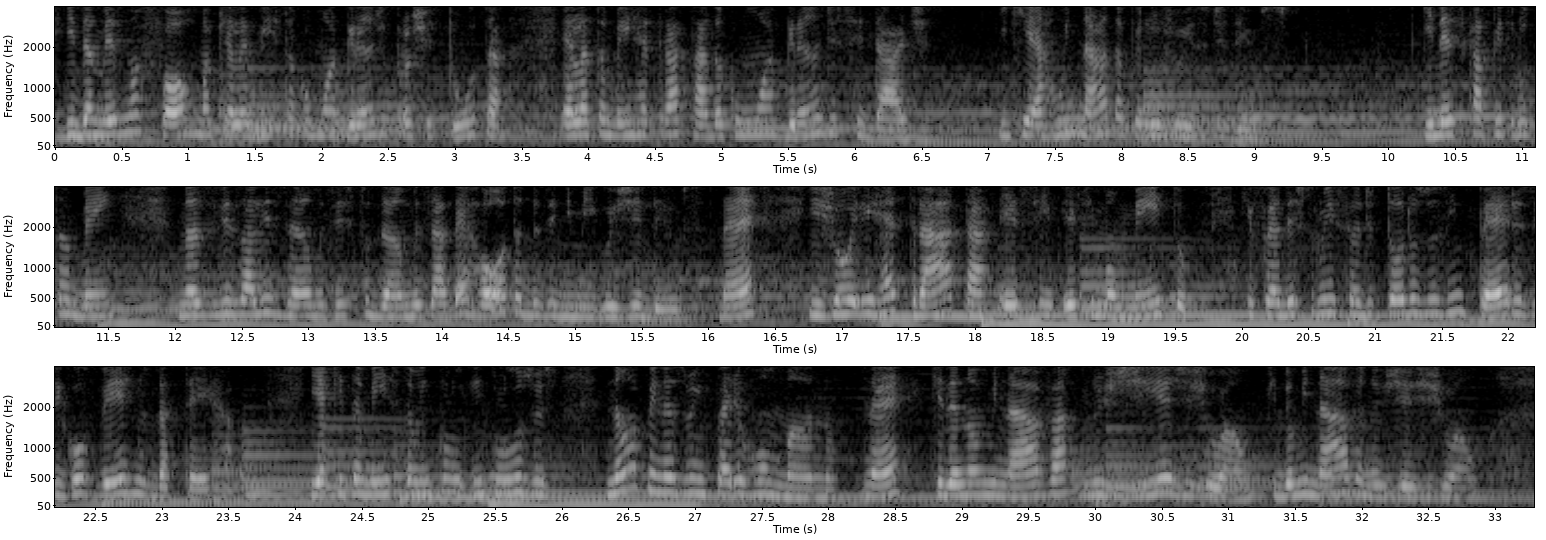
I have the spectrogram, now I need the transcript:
E da mesma forma que ela é vista como uma grande prostituta, ela é também retratada como uma grande cidade e que é arruinada pelo juízo de Deus. E nesse capítulo também nós visualizamos e estudamos a derrota dos inimigos de Deus, né? E João ele retrata esse, esse momento que foi a destruição de todos os impérios e governos da terra. E aqui também estão inclu, inclusos não apenas o Império Romano, né, que denominava nos dias de João, que dominava nos dias de João,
